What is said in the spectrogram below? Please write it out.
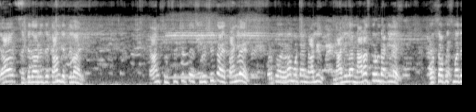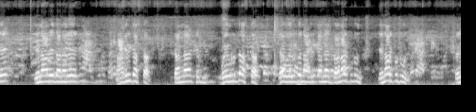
या ठेकेदाराने जे काम घेतलेलं आहे काम सुशिक्षित सुरक्षित आहे चांगलं आहे. परंतु एवढा मोठा नाली नालीला नालाच करून टाकलेला आहे. पोस्ट ऑफिसमध्ये येणारे जाणारे नागरिक असतात. त्यांना ते वयोवृद्ध असतात. त्या वयोवृद्ध नागरिकांना जाणार कुठून येणार कुठून? तर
